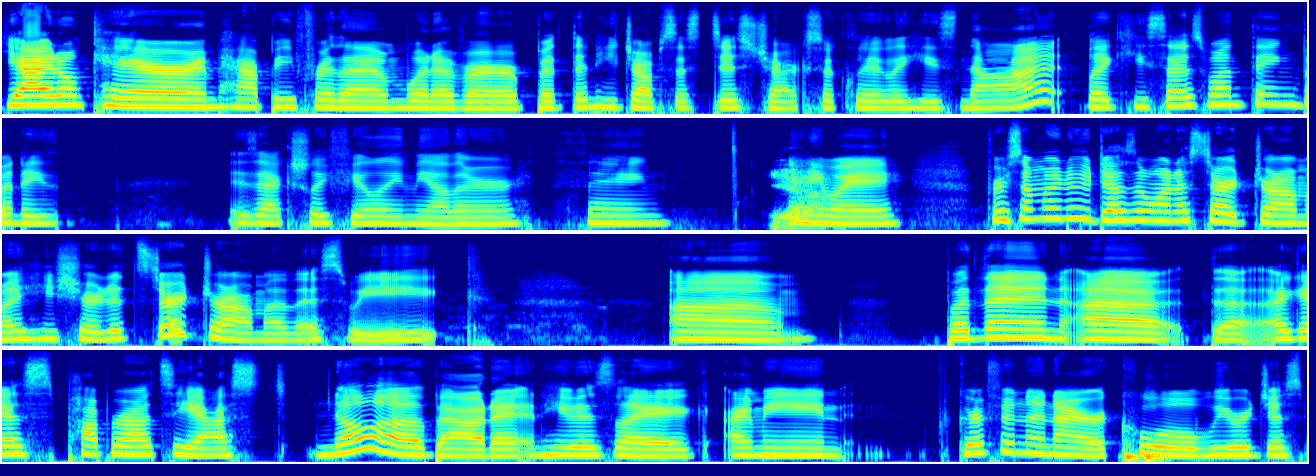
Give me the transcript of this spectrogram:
yeah, I don't care. I'm happy for them, whatever. But then he drops this diss track. So clearly he's not. Like, he says one thing, but he is actually feeling the other thing. Yeah. Anyway, for someone who doesn't want to start drama, he sure did start drama this week. Um, but then uh, the I guess paparazzi asked Noah about it, and he was like, "I mean, Griffin and I are cool. We were just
